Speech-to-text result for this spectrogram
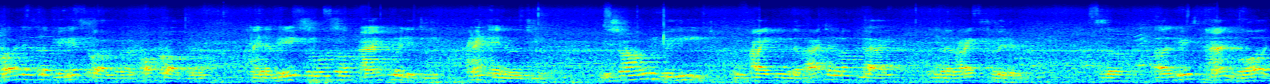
God is the biggest solver of problems and a great source of tranquility and energy. He strongly believed in fighting the battle of life in the right spirit. So always thank God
